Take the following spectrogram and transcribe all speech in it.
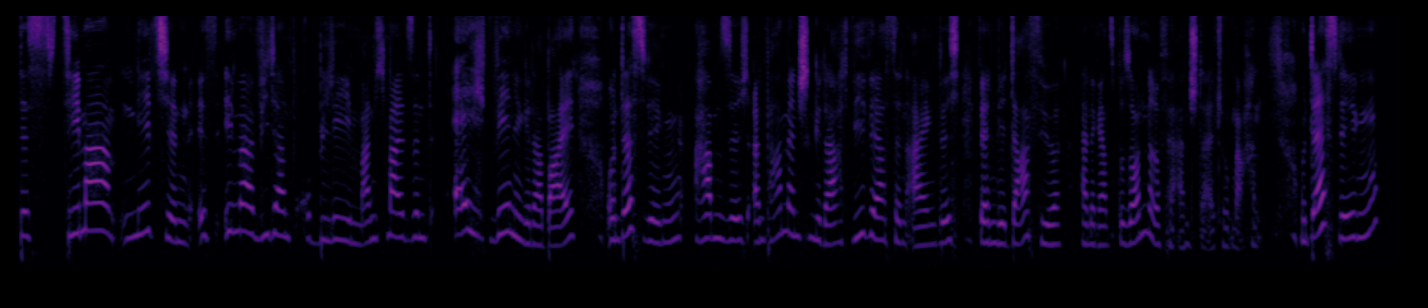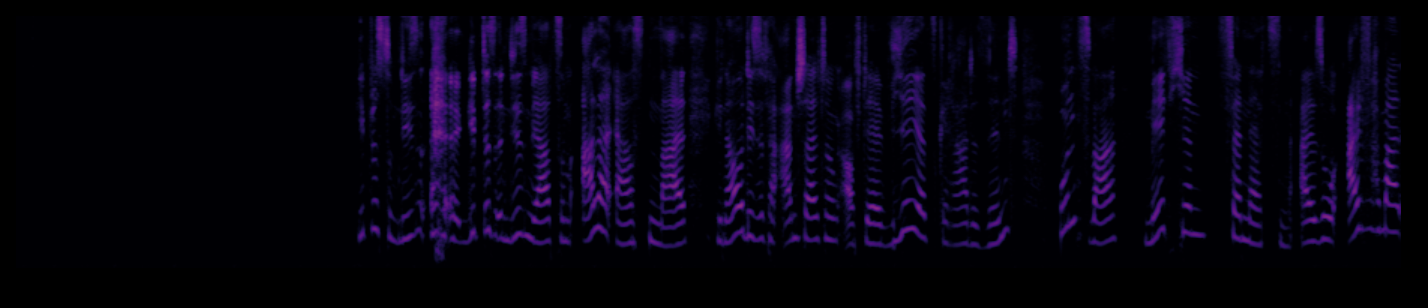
das Thema Mädchen ist immer wieder ein Problem. Manchmal sind echt wenige dabei und deswegen haben sich ein paar Menschen gedacht, wie wäre es denn eigentlich, wenn wir dafür eine ganz besondere Veranstaltung machen. Und deswegen gibt es, diesen, äh, gibt es in diesem Jahr zum allerersten Mal genau diese Veranstaltung, auf der wir jetzt gerade sind. Und zwar Mädchen vernetzen. Also einfach mal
